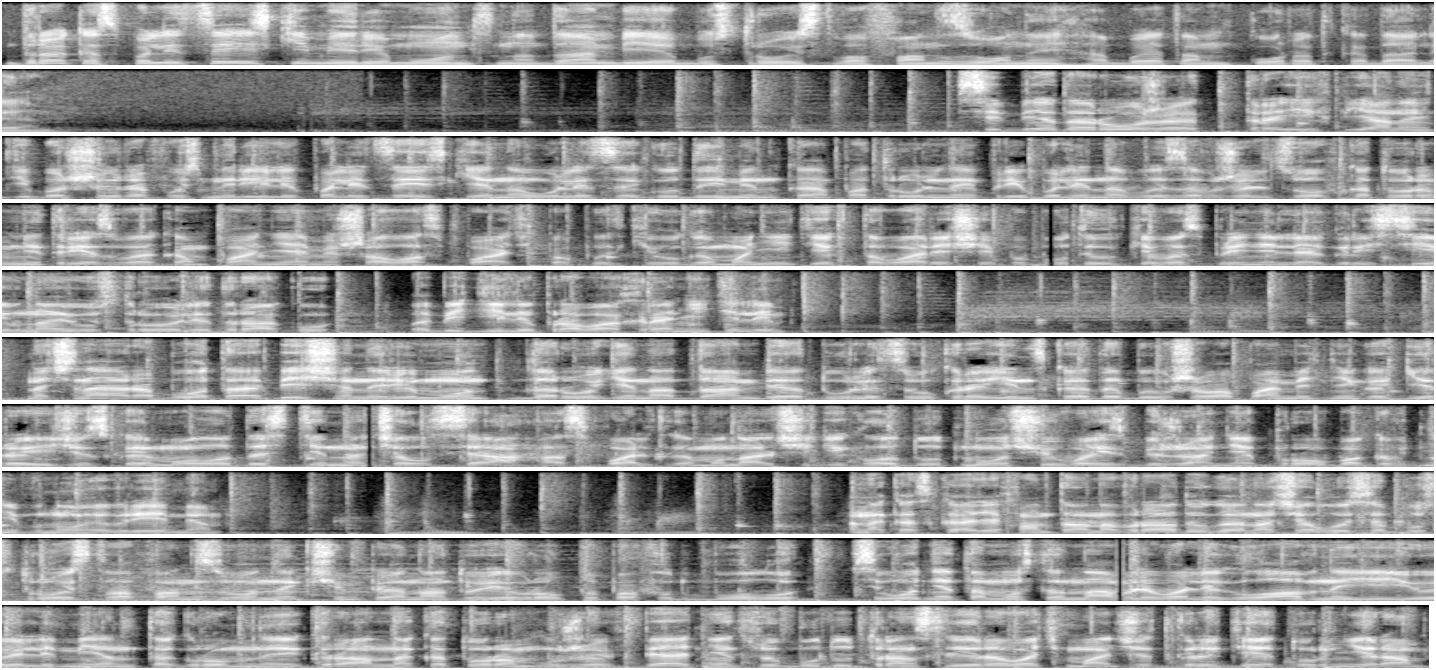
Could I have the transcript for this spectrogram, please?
Драка с полицейскими, ремонт на дамбе и обустройство фан-зоны. Об этом коротко далее. Себе дороже. Троих пьяных дебоширов усмирили полицейские на улице Гудыменко. Патрульные прибыли на вызов жильцов, которым нетрезвая компания мешала спать. Попытки угомонить их товарищей по бутылке восприняли агрессивно и устроили драку. Победили правоохранители. Ночная работа, обещанный ремонт дороги на дамбе от улицы Украинская до бывшего памятника героической молодости начался. Асфальт коммунальщики кладут ночью во избежание пробок в дневное время. На каскаде фонтанов «Радуга» началось обустройство фан-зоны к чемпионату Европы по футболу. Сегодня там устанавливали главный ее элемент – огромный экран, на котором уже в пятницу будут транслировать матч открытия турнира.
